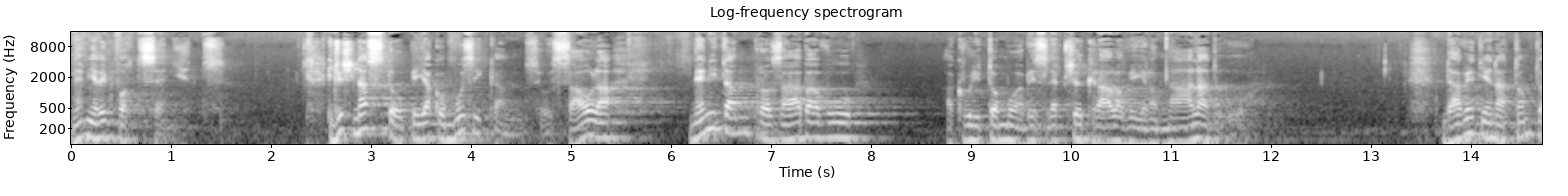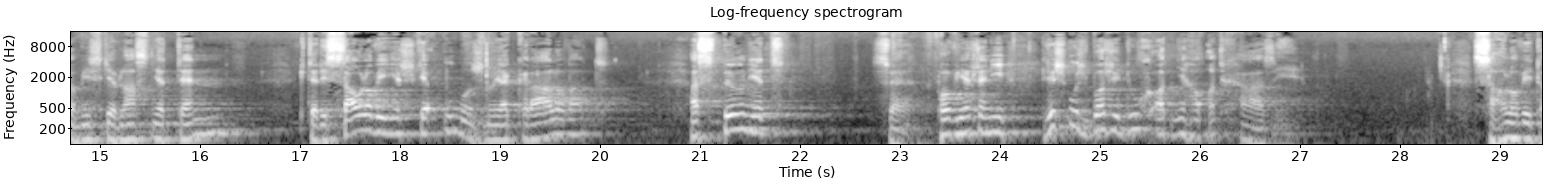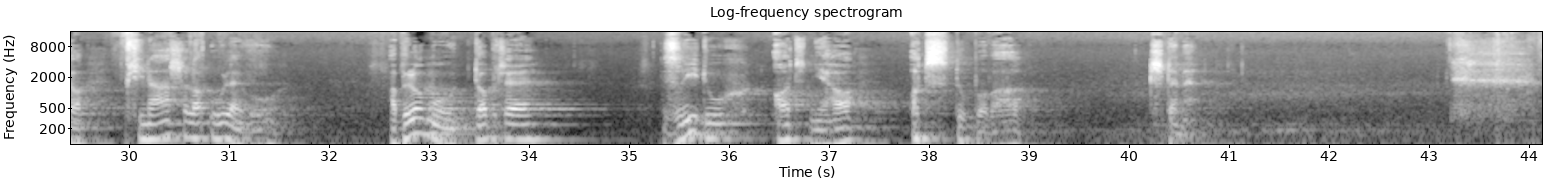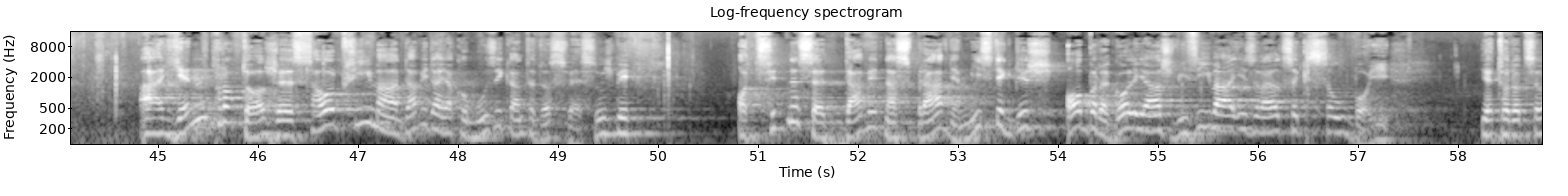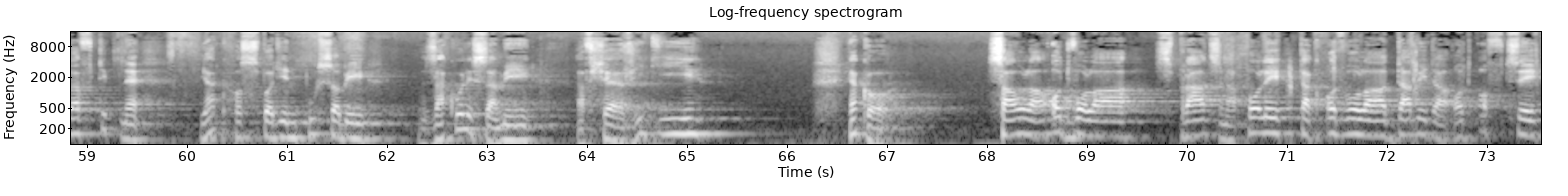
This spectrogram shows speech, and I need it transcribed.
neměli podcenit. Když nastoupí jako muzikant u Saula, není tam pro zábavu a kvůli tomu, aby zlepšil královi jenom náladu. David je na tomto místě vlastně ten, který Saulovi ještě umožňuje královat a splnit své pověření, když už Boží duch od něho odchází. Saulovi to přinášelo úlevu a bylo mu dobře, zlý duch od něho odstupoval. Čteme. A jen proto, že Saul přijímá Davida jako muzikanta do své služby, ocitne se David na správném místě, když obr Goliáš vyzývá Izraelce k souboji. Je to docela vtipné, jak hospodin působí za kulisami a vše řídí, jako Saula odvolá z práce na poli, tak odvolá Davida od ovci.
